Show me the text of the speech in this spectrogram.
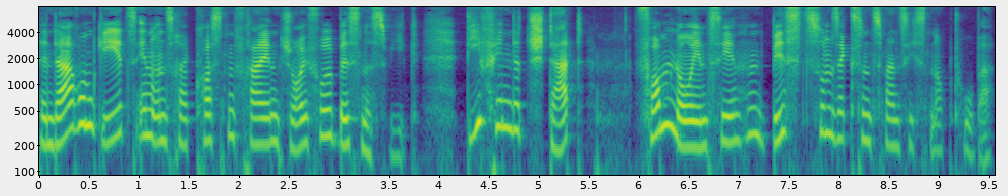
Denn darum geht's in unserer kostenfreien Joyful Business Week. Die findet statt vom 19. bis zum 26. Oktober.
